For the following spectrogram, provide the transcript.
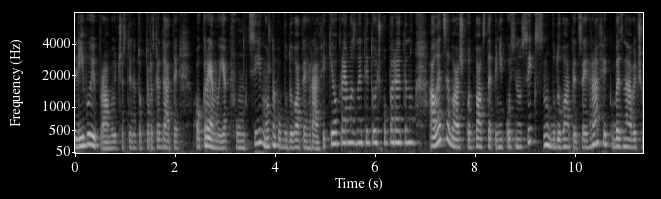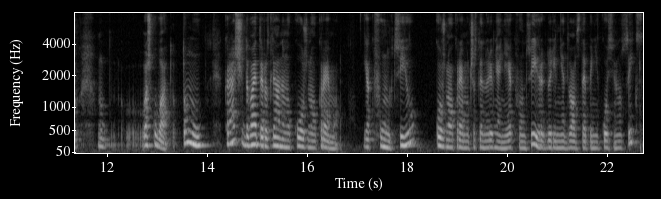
лівої і правої частини, тобто розглядати окремо як функції, можна побудувати графіки, окремо знайти точку перетину, але це важко. 2 в степені косінус х, ну, будувати цей графік без навичок, ну, важкувато. Тому краще давайте розглянемо кожну окремо як функцію, кожну окрему частину рівняння як функцію, y дорівнює 2 в степені косінус х.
